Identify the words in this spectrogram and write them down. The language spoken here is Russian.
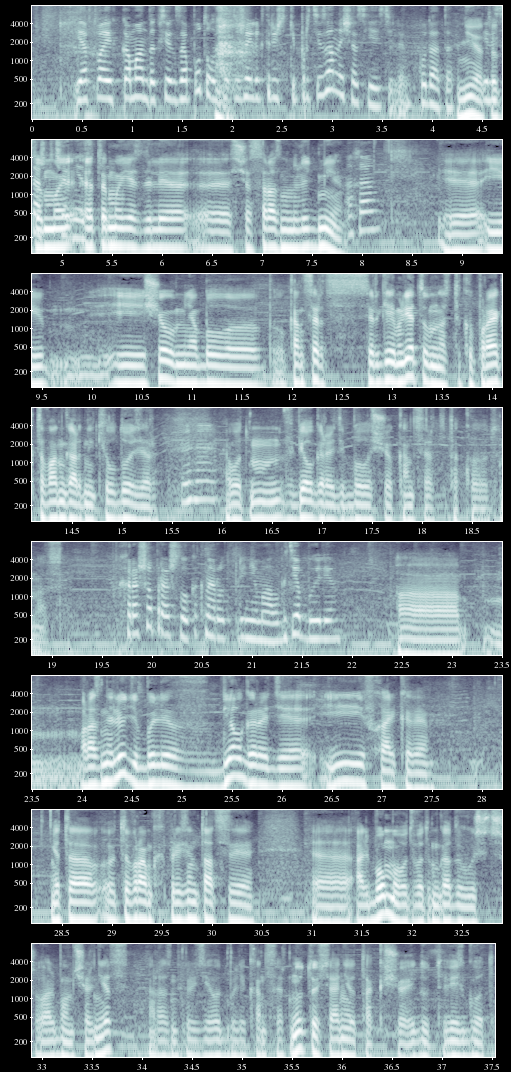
Я в твоих командах всех запуталась. Это же электрические партизаны сейчас ездили куда-то? Нет, Или это мы, Чернецкий? это мы ездили э, сейчас с разными людьми. Ага. Э, и, и еще у меня был э, концерт с Сергеем Летовым, у нас такой проект авангардный «Килдозер». Вот м, в Белгороде был еще концерт такой вот у нас. Хорошо прошло? Как народ принимал? Где были? А, разные люди были в Белгороде и в Харькове. Это, это в рамках презентации э, альбома, вот в этом году вышедшего альбом «Чернец» разных людей. Вот были концерты. Ну, то есть они вот так еще идут весь год.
